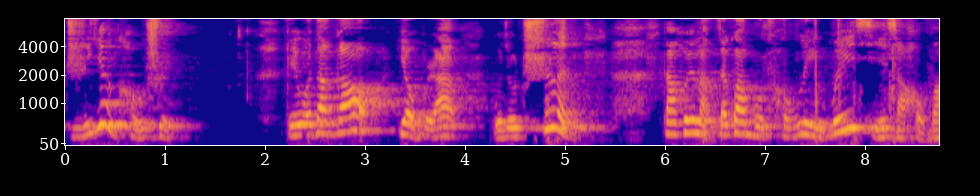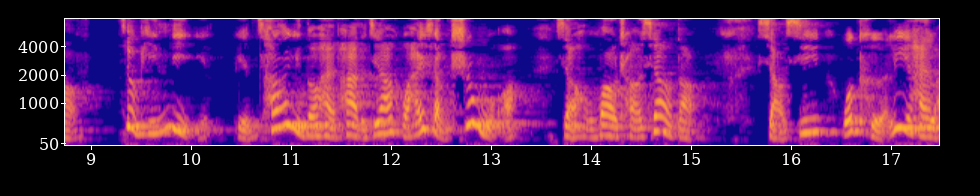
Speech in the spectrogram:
直咽口水。给我蛋糕，要不然我就吃了你！大灰狼在灌木丛里威胁小红帽。就凭你，连苍蝇都害怕的家伙，还想吃我？小红帽嘲笑道。小西，我可厉害了！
